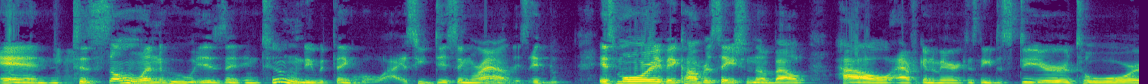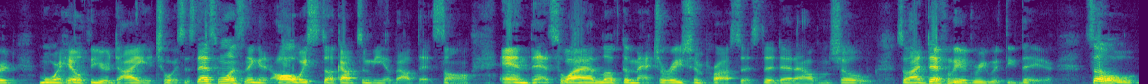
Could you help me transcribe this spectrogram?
and mm-hmm. to someone who isn't in tune, they would think, well, why is he dissing Rally's? It it's more of a conversation about how African Americans need to steer toward more healthier diet choices. That's one thing that always stuck out to me about that song. And that's why I love the maturation process that that album showed. So I definitely agree with you there. So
